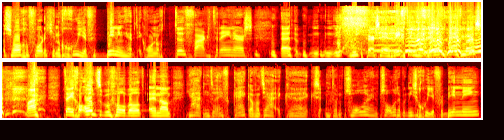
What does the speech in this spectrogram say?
Zorg ervoor dat je een goede verbinding hebt. Ik hoor nog te vaak trainers, eh, niet, niet per se richting de deelnemers, maar tegen ons bijvoorbeeld. En dan, ja, ik moet wel even kijken, want ja, ik, eh, ik zit- moet dan op zolder. En op zolder heb ik niet zo'n goede verbinding.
